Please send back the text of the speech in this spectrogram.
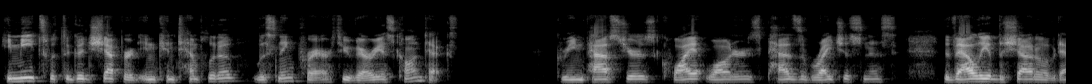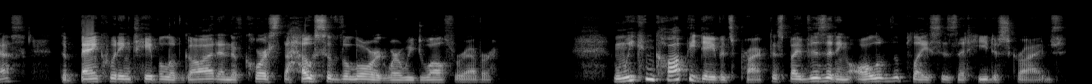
He meets with the Good Shepherd in contemplative, listening prayer through various contexts. Green pastures, quiet waters, paths of righteousness, the valley of the shadow of death, the banqueting table of God, and of course the house of the Lord where we dwell forever. And we can copy David's practice by visiting all of the places that he describes.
